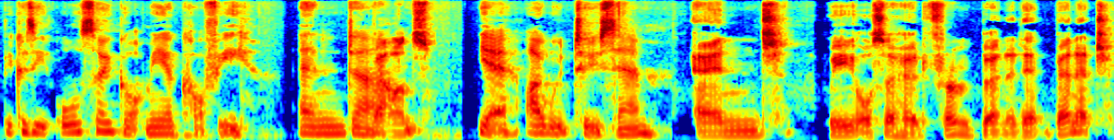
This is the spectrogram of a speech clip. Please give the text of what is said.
because he also got me a coffee. And uh, Balance. yeah, I would too, Sam. And we also heard from Bernadette Bennett.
